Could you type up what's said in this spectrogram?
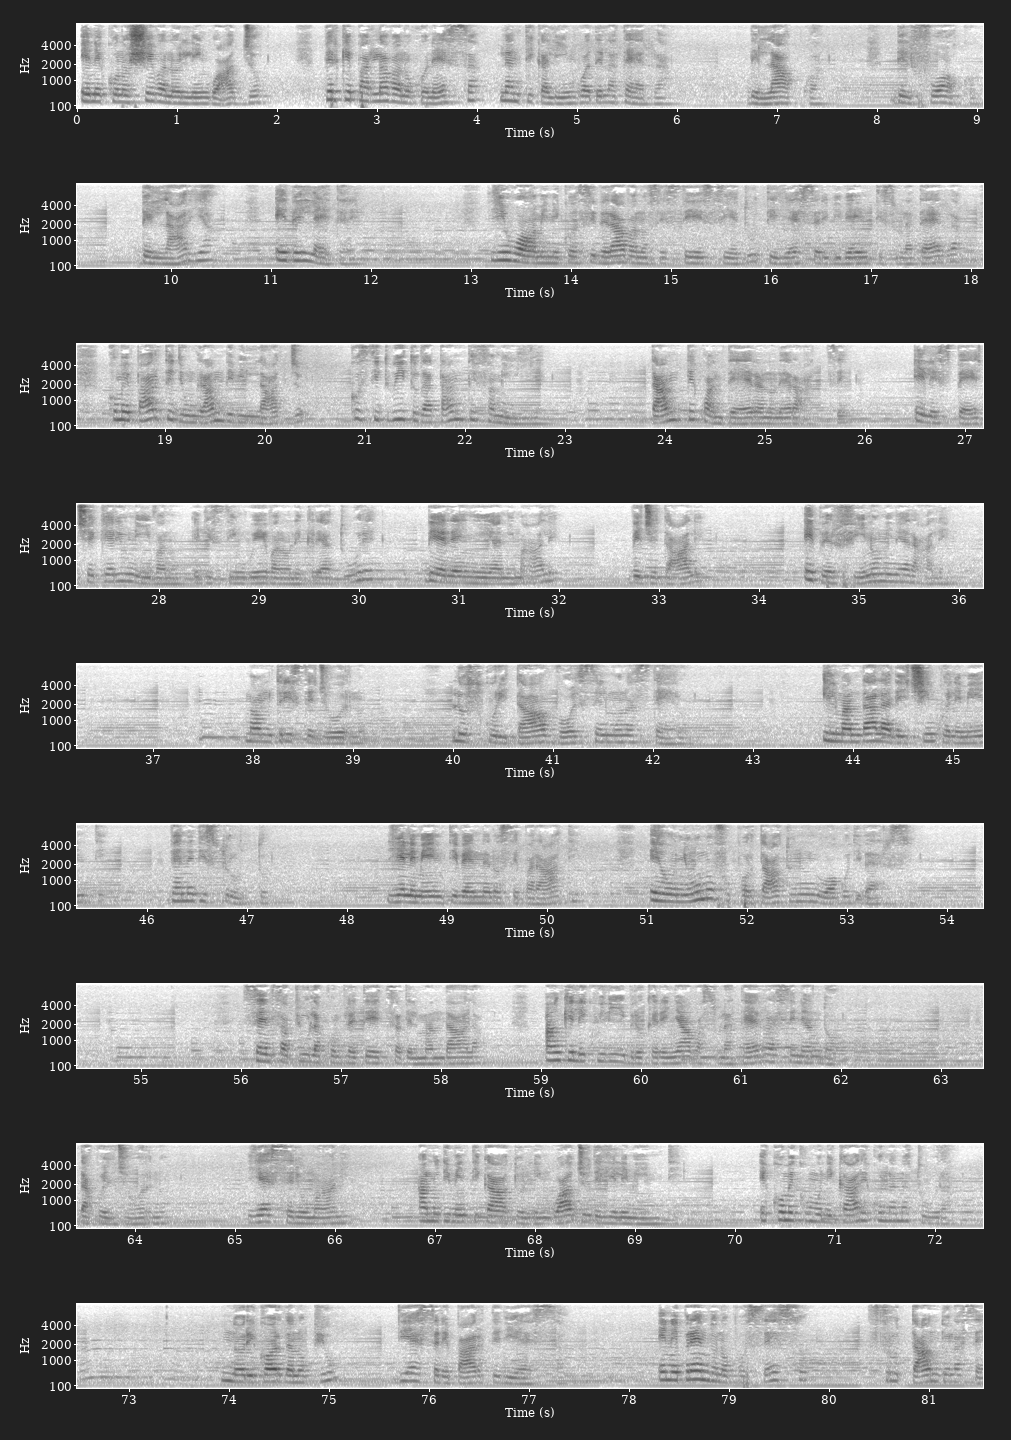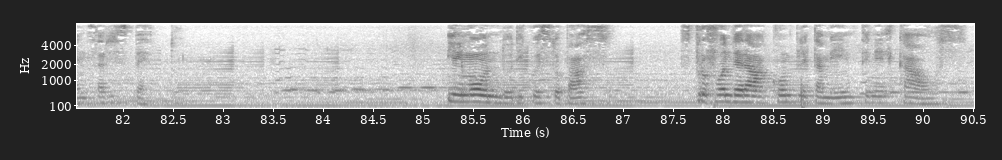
e ne conoscevano il linguaggio perché parlavano con essa l'antica lingua della terra, dell'acqua, del fuoco, dell'aria e dell'etere. Gli uomini consideravano se stessi e tutti gli esseri viventi sulla terra come parte di un grande villaggio costituito da tante famiglie tante quante erano le razze e le specie che riunivano e distinguevano le creature dei regni animale, vegetale e perfino minerale. Ma un triste giorno l'oscurità avvolse il monastero. Il mandala dei cinque elementi venne distrutto. Gli elementi vennero separati e ognuno fu portato in un luogo diverso. Senza più la completezza del mandala, anche l'equilibrio che regnava sulla terra se ne andò. Da quel giorno, gli esseri umani hanno dimenticato il linguaggio degli elementi e come comunicare con la natura. Non ricordano più di essere parte di essa e ne prendono possesso sfruttandola senza rispetto. Il mondo di questo passo sprofonderà completamente nel caos.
